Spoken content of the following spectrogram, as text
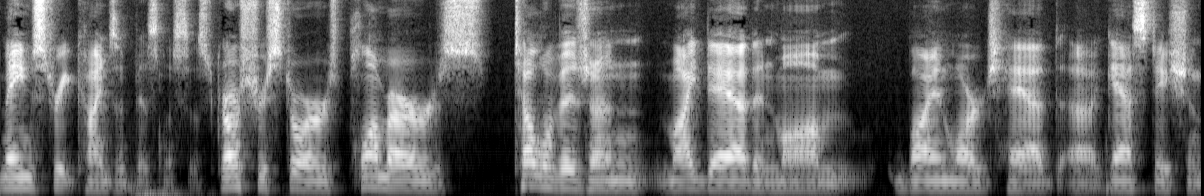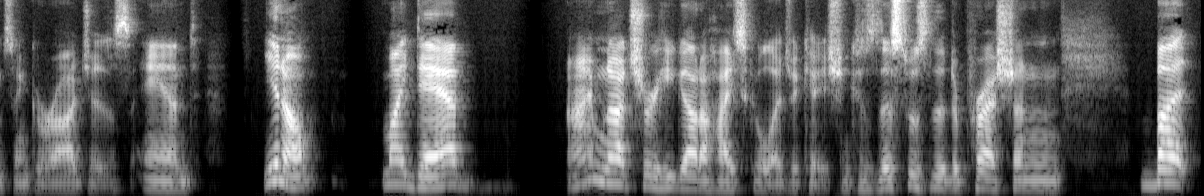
Main Street kinds of businesses grocery stores, plumbers, television. My dad and mom, by and large, had uh, gas stations and garages. And, you know, my dad I'm not sure he got a high school education because this was the Depression, but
